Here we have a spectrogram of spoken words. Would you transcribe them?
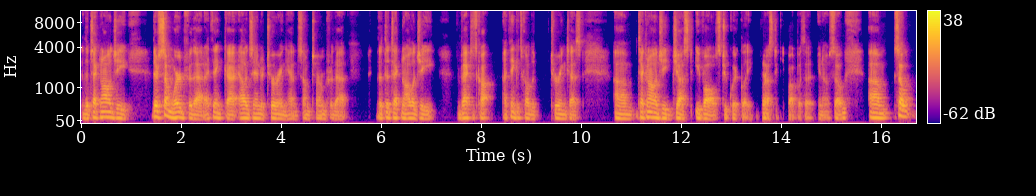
the technology, there's some word for that. I think uh, Alexander Turing had some term for that, that the technology, in fact, it's called, I think it's called the Turing test. Um, technology just evolves too quickly for us to keep up with it, you know. So, um, so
